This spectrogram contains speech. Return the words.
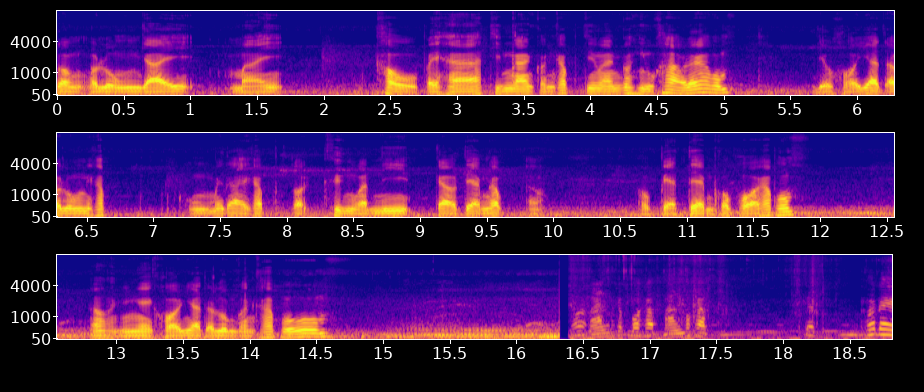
ต้องเอาลงย้ายไม้เข้าไปหาทีมงานก่อนครับ ทีมงานก็หิวข้าวแล้วครับผม เดี๋ยวขออนุญาตเอาลงนะครับ คงไม่ได้ครับตอนครึ่งวันนี้เก้าแต้มครับ เอาเอาแปดแต้มก็พอครับผม เอายังไงขออนุญาตเอาลงก่อนครับผมมันครับบ่ครับมันบ่ครับเขาได้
